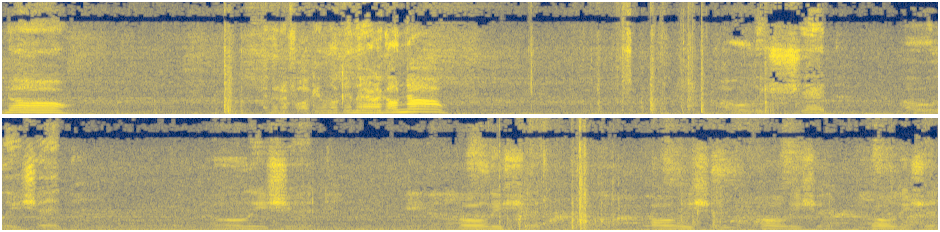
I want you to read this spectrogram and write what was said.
no. And then I fucking look in there and I go, no. Holy shit. Holy shit. Holy shit. Holy shit. Holy shit. Holy shit. Holy shit.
